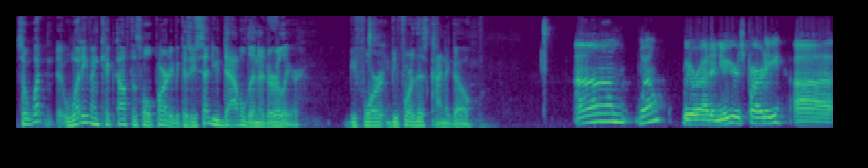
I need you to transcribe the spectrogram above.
So what what even kicked off this whole party? Because you said you dabbled in it earlier, before before this kind of go. Um, well, we were at a New Year's party, uh,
